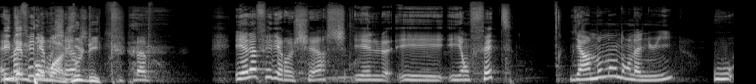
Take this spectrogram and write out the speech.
Elle Idem fait pour moi, je vous le dis. Bah, et elle a fait des recherches et, elle, et, et en fait, il y a un moment dans la nuit où,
